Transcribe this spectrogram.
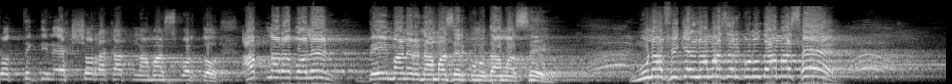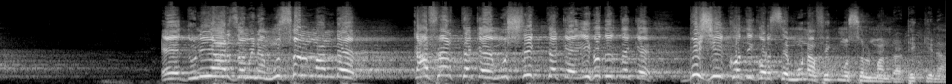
প্রত্যেক দিন একশো রাকাত নামাজ পড়তো। আপনারা বলেন বেইমানের নামাজের কোনো দাম আছে? মুনাফিকের নামাজের কোনো দাম আছে? এই দুনিয়ার জমিনে মুসলমানদের, কাফের থেকে, মুশরিক থেকে ইহুদি থেকে বেশি ক্ষতি করছে মুনাফিক মুসলমানরা, ঠিক কিনা?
